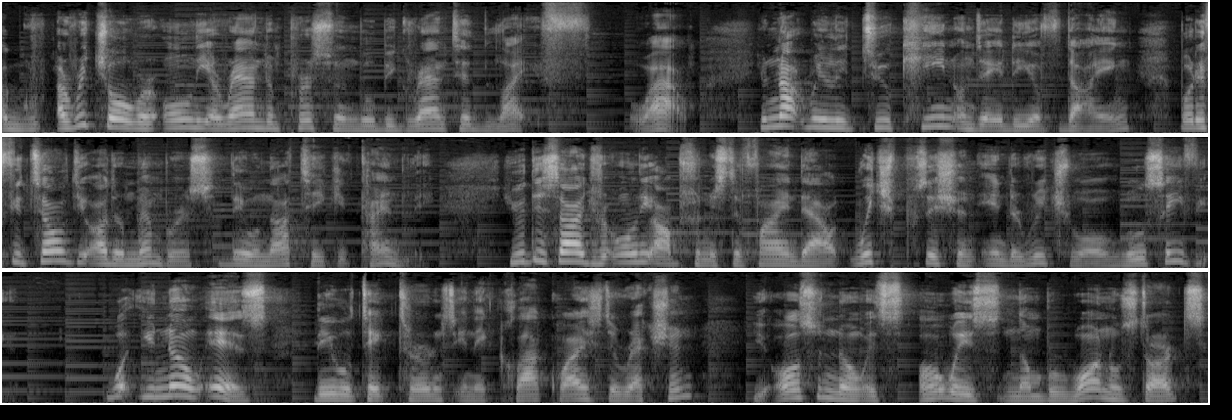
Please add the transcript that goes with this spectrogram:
a, a ritual where only a random person will be granted life. Wow. You're not really too keen on the idea of dying, but if you tell the other members, they will not take it kindly. You decide your only option is to find out which position in the ritual will save you. What you know is they will take turns in a clockwise direction. You also know it's always number one who starts.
